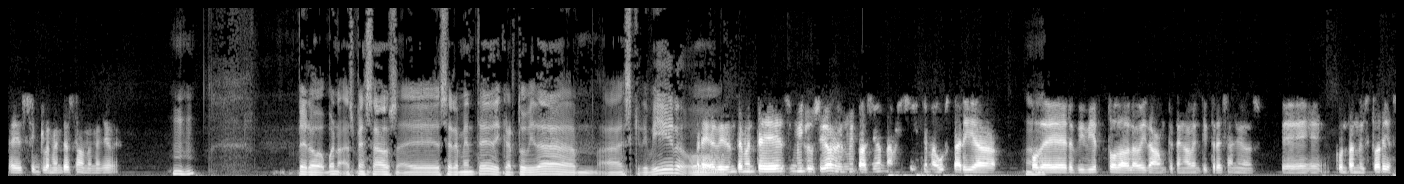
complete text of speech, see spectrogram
Es simplemente hasta donde me lleve. Pero bueno, ¿has pensado eh, seriamente dedicar tu vida mm, a escribir? O... Evidentemente es mi ilusión, es mi pasión. A mí sí que me gustaría poder vivir toda la vida, aunque tenga 23 años, eh, contando historias.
